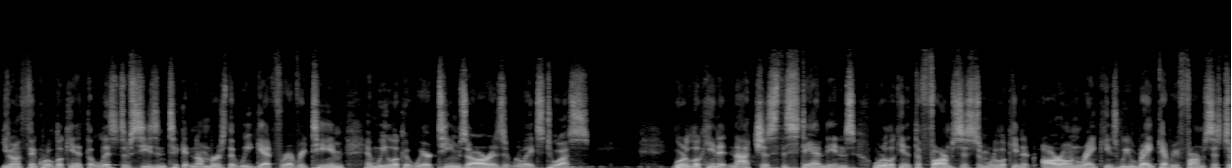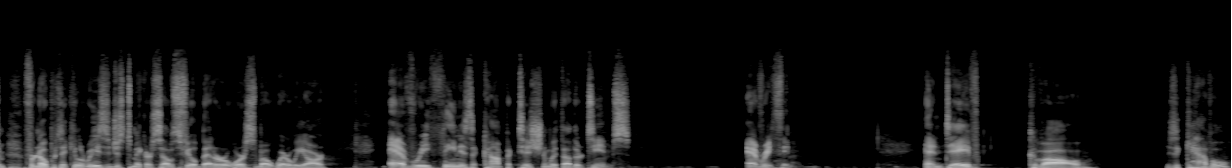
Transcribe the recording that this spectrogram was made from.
You don't think we're looking at the list of season ticket numbers that we get for every team and we look at where teams are as it relates to us? We're looking at not just the standings, we're looking at the farm system. We're looking at our own rankings. We rank every farm system for no particular reason, just to make ourselves feel better or worse about where we are. Everything is a competition with other teams. Everything. And Dave Kaval, is it Cavill?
